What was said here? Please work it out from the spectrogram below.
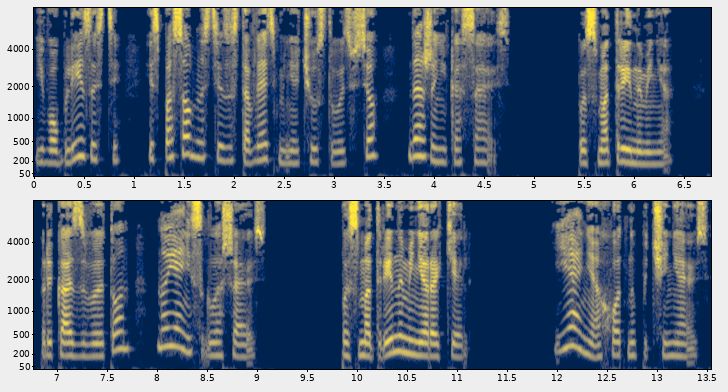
его близости и способности заставлять меня чувствовать все, даже не касаясь. «Посмотри на меня», — приказывает он, но я не соглашаюсь. «Посмотри на меня, Ракель». Я неохотно подчиняюсь.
